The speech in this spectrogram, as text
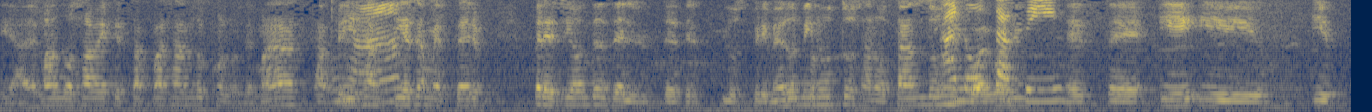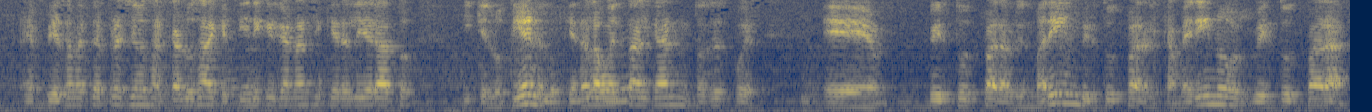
eh, además no sabe qué está pasando con los demás, Saprissa Ajá. empieza a meter presión desde, el- desde el- los primeros minutos, anotando. Sí. Anota, así. sí. Este, y, y- y empieza a meter presión. San Carlos sabe que tiene que ganar si quiere el liderato y que lo tiene, lo tiene a la vuelta del GAN. Entonces, pues, eh, virtud para Luis Marín, virtud para el Camerino, virtud para,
